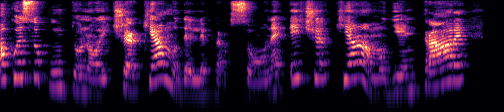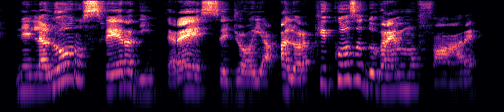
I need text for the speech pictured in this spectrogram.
A questo punto noi cerchiamo delle persone e cerchiamo di entrare nella loro sfera di interesse, Gioia. Allora, che cosa dovremmo fare?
